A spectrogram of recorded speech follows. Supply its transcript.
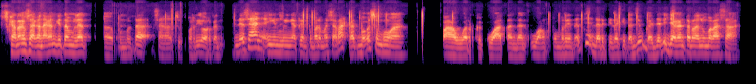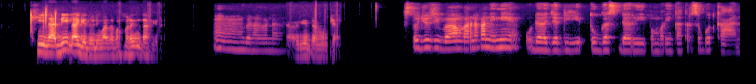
sekarang seakan-akan kita melihat uh, pemerintah sangat superior kan. Tidak saya hanya ingin mengingatkan kepada masyarakat bahwa semua power, kekuatan dan uang pemerintah itu ya dari kita kita juga. Jadi jangan terlalu merasa hina dina gitu di mata pemerintah gitu. Hmm, benar-benar. Gitu mungkin. Setuju sih Bang, karena kan ini udah jadi tugas dari pemerintah tersebut kan.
